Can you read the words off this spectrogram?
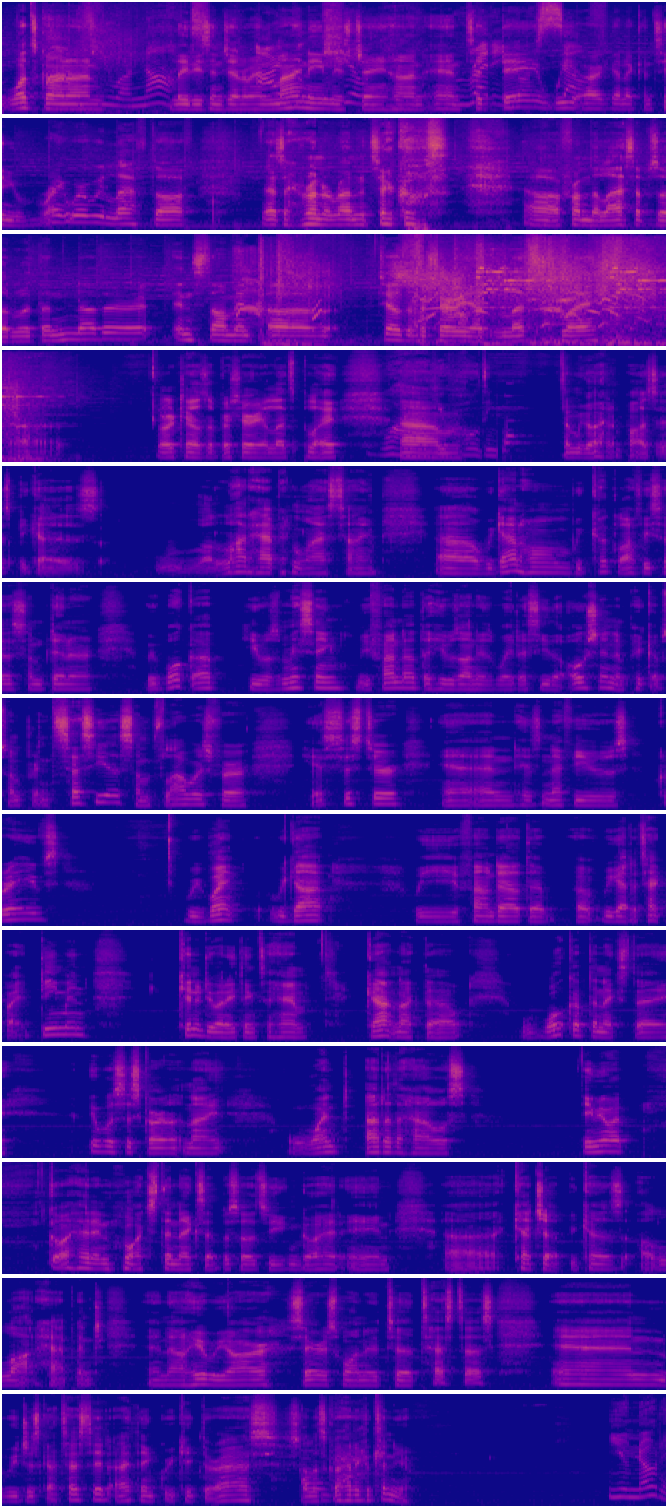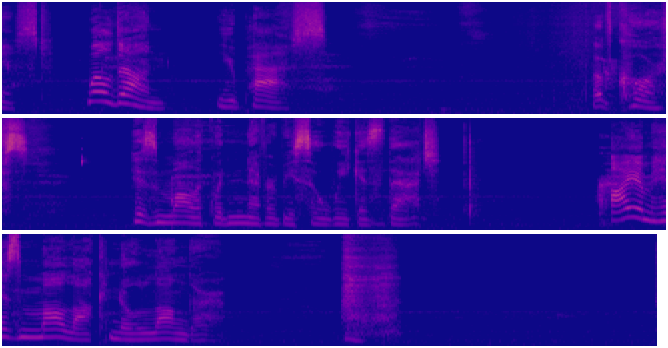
What's going on, ladies and gentlemen? My name is Jayhon, and today we are going to continue right where we left off as I run around in circles uh, from the last episode with another installment of Tales of Berseria Let's Play. Uh, or Tales of Berseria Let's Play. Um, let me go ahead and pause this because a lot happened last time. Uh, we got home, we cooked Laphicet some dinner. We woke up, he was missing. We found out that he was on his way to see the ocean and pick up some princessia, some flowers for his sister and his nephew's graves. We went, we got, we found out that uh, we got attacked by a demon. Couldn't do anything to him. Got knocked out. Woke up the next day. It was the Scarlet Night. Went out of the house. You know what? Go ahead and watch the next episode so you can go ahead and uh, catch up because a lot happened. And now here we are. Seres wanted to test us, and we just got tested. I think we kicked their ass. So let's go ahead and continue. You noticed. Well done. You pass. Of course. His Malak would never be so weak as that. I am his Malak no longer.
